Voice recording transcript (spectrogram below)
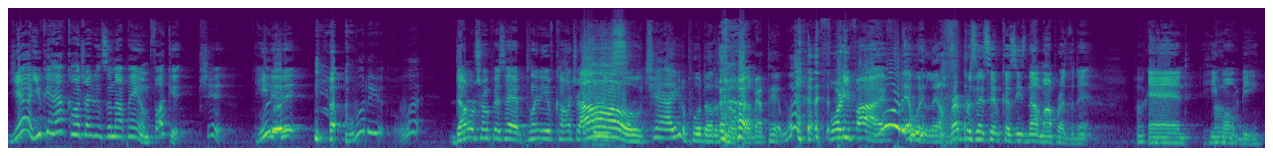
yeah, you can have contractors and not pay them. Fuck it. Shit. He What did do it. What do you what? Donald Trump has had plenty of contractors. Oh, child, you done pulled Donald Trump about that. What? 45 Ooh, that went left. represents him because he's not my president. Okay. And he All won't right. be.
